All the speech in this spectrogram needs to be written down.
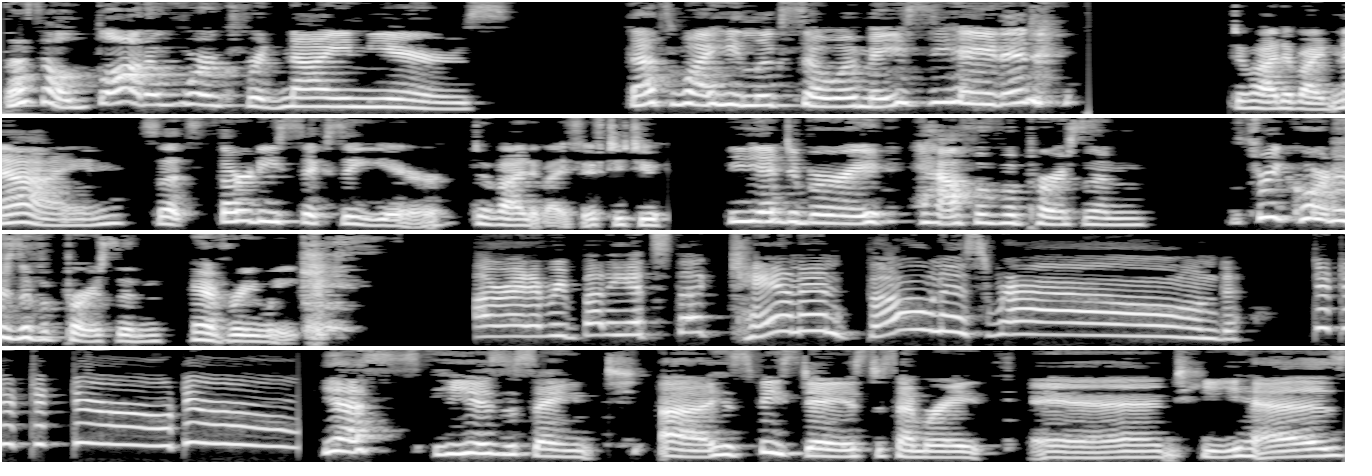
that's a lot of work for nine years. That's why he looks so emaciated. divided by nine, so that's 36 a year, divided by 52. He had to bury half of a person, three quarters of a person every week. All right, everybody, it's the canon bonus round. Do, do, do, do, do. Yes, he is a saint. Uh, his feast day is December 8th, and he has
